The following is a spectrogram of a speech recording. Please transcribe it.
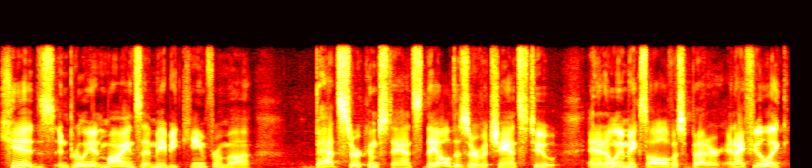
kids and brilliant minds that maybe came from a bad circumstance, they all deserve a chance too. And it only makes all of us better. And I feel like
